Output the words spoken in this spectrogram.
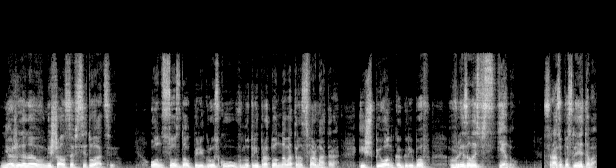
неожиданно вмешался в ситуацию. Он создал перегрузку внутри протонного трансформатора, и шпионка грибов врезалась в стену. Сразу после этого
